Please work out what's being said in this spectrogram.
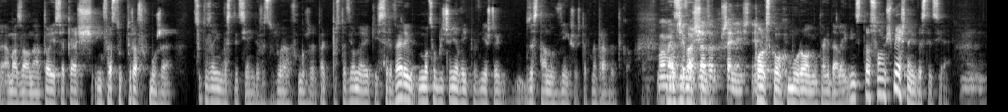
e, Amazona, to jest jakaś infrastruktura w chmurze, co to za inwestycja, infrastruktura w chmurze, tak? Postawione jakieś serwery mocy obliczeniowej, pewnie jeszcze ze Stanów większość tak naprawdę, tylko w momencie można to przenieść, nie? polską chmurą i tak dalej, więc to są śmieszne inwestycje. Hmm.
